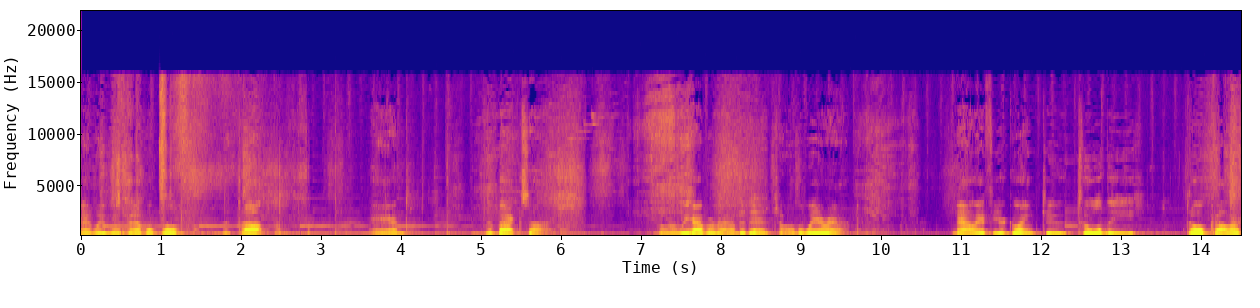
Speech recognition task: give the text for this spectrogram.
And we will bevel both the top and the back side so that we have a rounded edge all the way around. Now if you're going to tool the dog collar,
